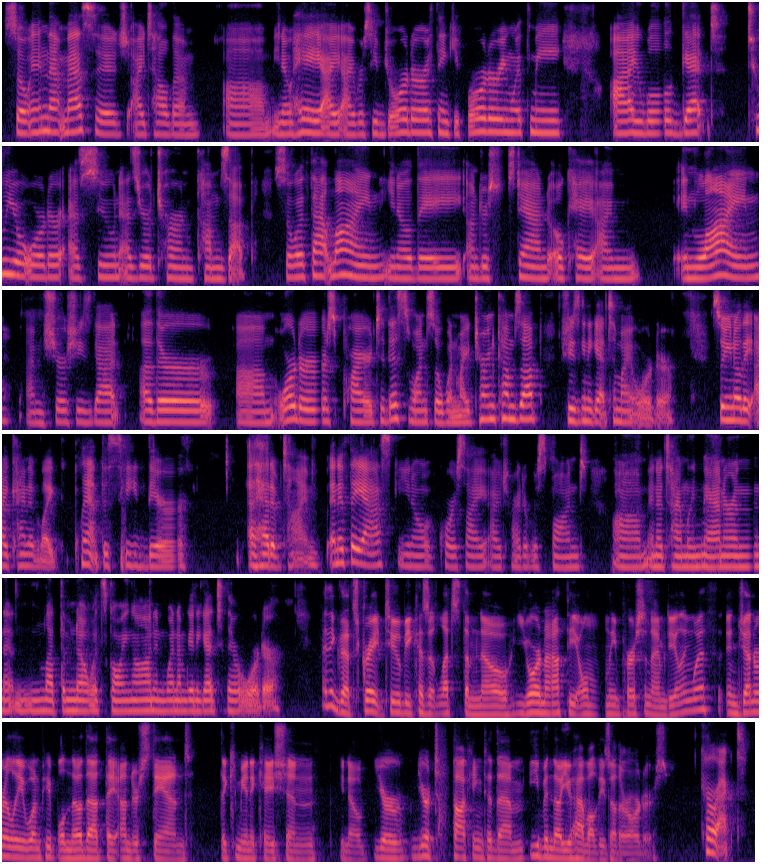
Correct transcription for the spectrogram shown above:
So in that message, I tell them, um, you know, hey, I, I received your order. Thank you for ordering with me. I will get to your order as soon as your turn comes up. So with that line, you know, they understand, okay, I'm in line. I'm sure she's got other um, orders prior to this one. So when my turn comes up, she's going to get to my order. So, you know, they, I kind of like plant the seed there ahead of time. And if they ask, you know, of course, I, I try to respond um, in a timely manner and then let them know what's going on and when I'm going to get to their order. I think that's great too because it lets them know you're not the only person I'm dealing with. And generally, when people know that, they understand the communication. You know, you're you're talking to them even though you have all these other orders. Correct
